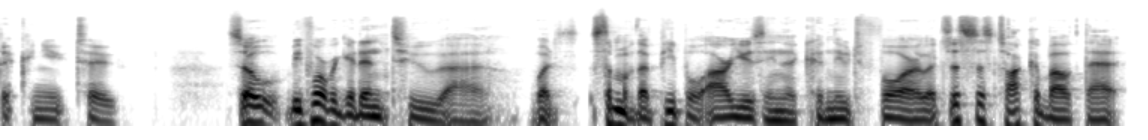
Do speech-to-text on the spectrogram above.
the Canute to. So before we get into uh, what some of the people are using the Canute for, let's just, just talk about that.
